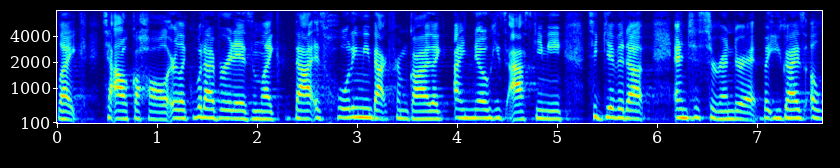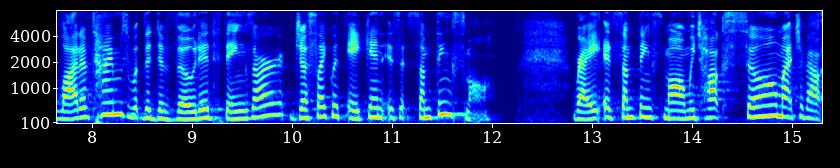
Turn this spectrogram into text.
like to alcohol or like whatever it is. And like that is holding me back from God. Like I know he's asking me to give it up and to surrender it. But you guys, a lot of times what the devoted things are, just like with Achan, is it's something small, right? It's something small. And we talk so much about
